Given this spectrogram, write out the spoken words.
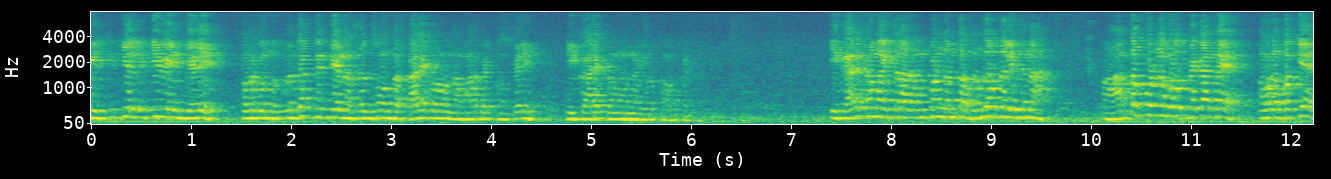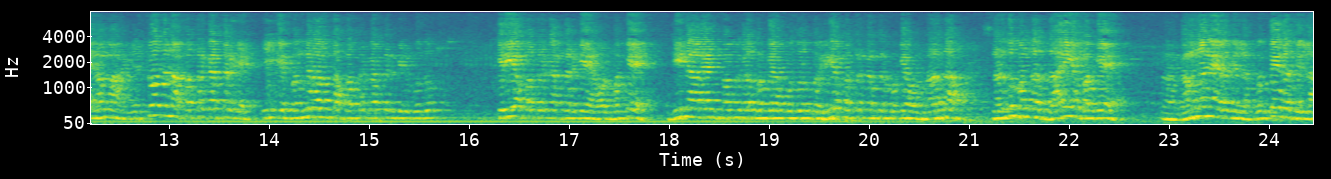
ಈ ಸ್ಥಿತಿಯಲ್ಲಿ ಇದ್ದೀವಿ ಅಂತೇಳಿ ಅವ್ರಿಗೊಂದು ಕೃತಜ್ಞತೆಯನ್ನು ಸಲ್ಲಿಸುವಂತ ಕಾರ್ಯಕ್ರಮವನ್ನ ಮಾಡಬೇಕು ಅಂತೇಳಿ ಈ ಕಾರ್ಯಕ್ರಮವನ್ನ ಇವತ್ತು ಈ ಕಾರ್ಯಕ್ರಮ ಈ ಅನ್ಕೊಂಡಂತ ಸಂದರ್ಭದಲ್ಲಿ ಇದನ್ನ ಅರ್ಥಪೂರ್ಣಗೊಳಿಸಬೇಕಾದ್ರೆ ಅವರ ಬಗ್ಗೆ ನಮ್ಮ ಎಷ್ಟೋ ಜನ ಪತ್ರಕರ್ತರಿಗೆ, ಹೀಗೆ ಬಂದಿರುವಂತ ಪತ್ರಕರ್ತರಿಗೆ ಇರ್ಬೋದು ಹಿರಿಯ ಪತ್ರಕರ್ತರಿಗೆ ಅವ್ರ ಬಗ್ಗೆ ಡಿ ನಾರಾಯಣ ಸ್ವಾಮಿಗಳ ಬಗ್ಗೆ ಆಗ್ಬೋದು ಅಥವಾ ಹಿರಿಯ ಪತ್ರಕರ್ತರ ಬಗ್ಗೆ ಅವ್ರು ನಡೆದ, ನಡೆದು ಬಂದ ದಾರಿಯ ಬಗ್ಗೆ ಗಮನನೇ ಇರೋದಿಲ್ಲ, ಗೊತ್ತೇ ಇರೋದಿಲ್ಲ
